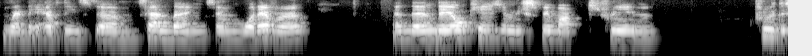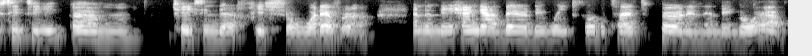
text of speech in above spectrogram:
when they have these um, sandbanks and whatever, and then they occasionally swim upstream through the city um, chasing their fish or whatever. And then they hang out there, they wait for the tide to turn, and then they go out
